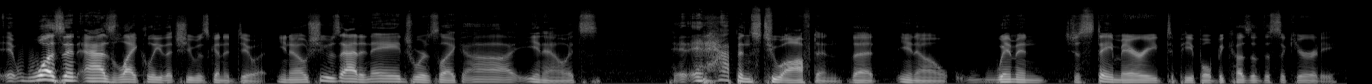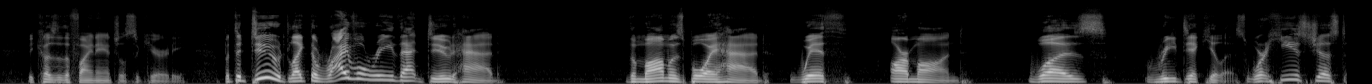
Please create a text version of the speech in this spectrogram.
it wasn't as likely that she was going to do it. You know, she was at an age where it's like, uh, you know, it's it, it happens too often that you know women just stay married to people because of the security, because of the financial security. But the dude, like the rivalry that dude had, the mama's boy had with Armand was ridiculous. Where he is just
